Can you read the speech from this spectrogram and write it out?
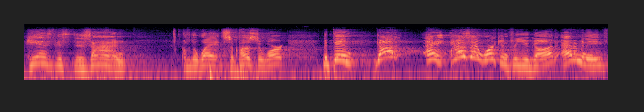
He has this design of the way it's supposed to work. But then, God, hey, how's that working for you, God? Adam and Eve,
